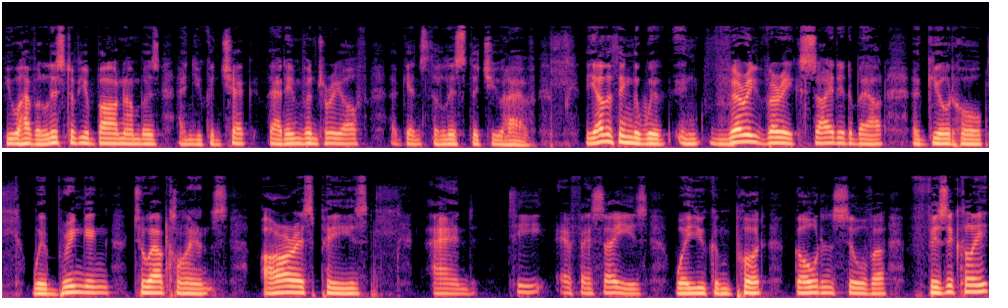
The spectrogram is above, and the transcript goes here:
You will have a list of your bar numbers, and you can check that inventory off against the list that you have. The other thing that we're very, very excited about at Guildhall, we're bringing to our clients RSPs and TFSAs where you can put gold and silver physically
